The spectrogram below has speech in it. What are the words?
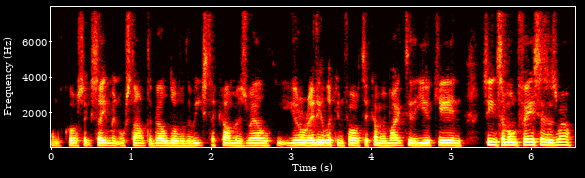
And of course, excitement will start to build over the weeks to come as well. You're already looking forward to coming back to the UK and seeing some old faces as well.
